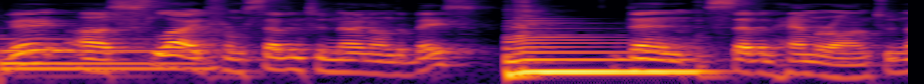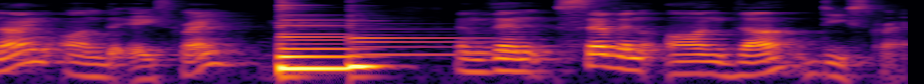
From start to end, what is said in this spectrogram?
Okay, a slide from 7 to 9 on the bass, then 7 hammer on to 9 on the A string, and then 7 on the D string.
